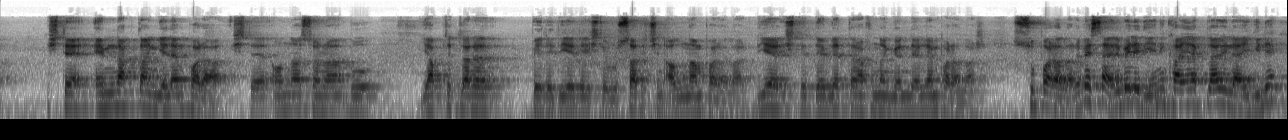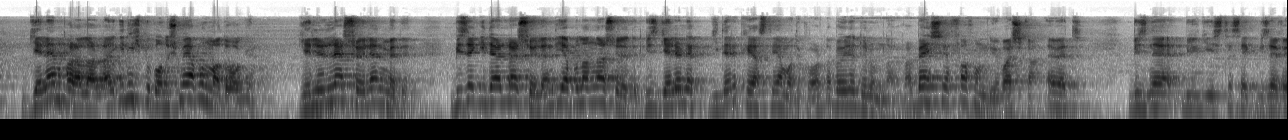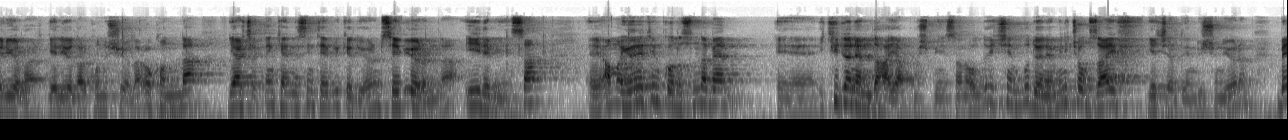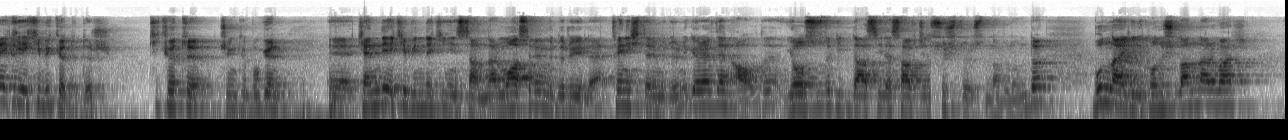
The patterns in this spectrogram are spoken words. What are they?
işte emlaktan gelen para, işte ondan sonra bu yaptıkları belediyede işte ruhsat için alınan paralar, diğer işte devlet tarafından gönderilen paralar, su paraları vesaire belediyenin kaynaklarıyla ilgili gelen paralarla ilgili hiçbir konuşma yapılmadı o gün. Gelirler söylenmedi. Bize giderler söylendi, yapılanlar söyledi. Biz gelirle gideri kıyaslayamadık orada. Böyle durumlar var. Ben şeffafım diyor başkan. Evet biz ne bilgi istesek bize veriyorlar, geliyorlar, konuşuyorlar. O konuda gerçekten kendisini tebrik ediyorum. Seviyorum da. iyi de bir insan. Ee, ama yönetim konusunda ben e, iki dönem daha yapmış bir insan olduğu için bu dönemini çok zayıf geçirdiğini düşünüyorum. Belki ekibi kötüdür. Ki kötü çünkü bugün e, kendi ekibindeki insanlar muhasebe müdürüyle fen işleri müdürünü görevden aldı. Yolsuzluk iddiasıyla savcı suç duyurusunda bulundu. Bununla ilgili konuşulanlar var.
